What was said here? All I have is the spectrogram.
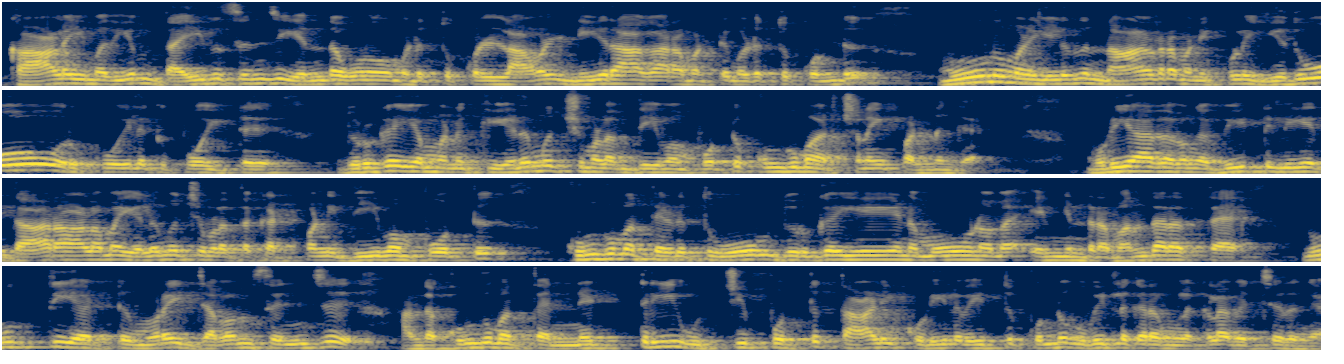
காலை மதியம் தயவு செஞ்சு எந்த உணவும் எடுத்துக்கொள்ளாமல் நீராகாரம் மட்டும் எடுத்துக்கொண்டு மூணு மணிலிருந்து நாலரை மணிக்குள்ளே ஏதோ ஒரு கோயிலுக்கு போயிட்டு துர்கையம்மனுக்கு எலுமிச்சு மலம் தீபம் போட்டு குங்கும அர்ச்சனை பண்ணுங்கள் முடியாதவங்க வீட்டிலேயே தாராளமாக எலுமிச்சை பழத்தை கட் பண்ணி தீபம் போட்டு குங்குமத்தை எடுத்து ஓம் துர்கையே நமோ நம என்கின்ற மந்திரத்தை நூற்றி எட்டு முறை ஜபம் செஞ்சு அந்த குங்குமத்தை நெற்றி உச்சி போட்டு தாலி கொடியில் வைத்துக்கொண்டு உங்கள் வீட்டில் இருக்கிறவங்களுக்கெல்லாம் வச்சுருங்க.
